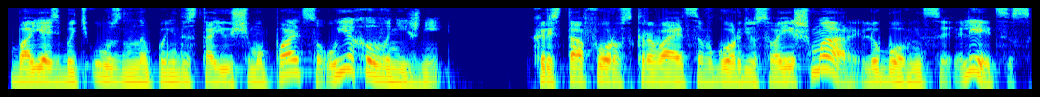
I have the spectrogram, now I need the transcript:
боясь быть узнанным по недостающему пальцу, уехал в Нижний. Христофоров скрывается в городе у своей шмары, любовницы Лейцес,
